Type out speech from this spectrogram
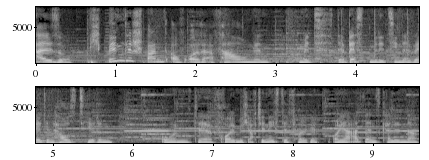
Also, ich bin gespannt auf eure Erfahrungen mit der besten Medizin der Welt, den Haustieren und äh, freue mich auf die nächste Folge. Euer Adventskalender.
